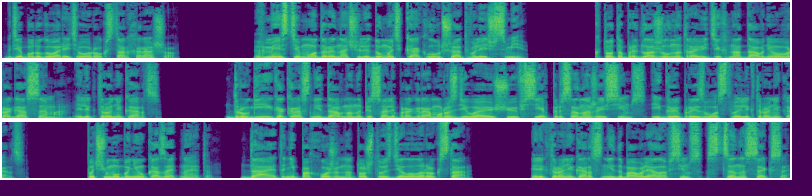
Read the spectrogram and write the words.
где буду говорить о «Rockstar» хорошо. Вместе модеры начали думать, как лучше отвлечь СМИ. Кто-то предложил натравить их на давнего врага Сэма, Electronic Arts. Другие как раз недавно написали программу, раздевающую всех персонажей Sims, игры производства Electronic Arts. Почему бы не указать на это? Да, это не похоже на то, что сделала Rockstar. Electronic Arts не добавляла в Sims сцены секса,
